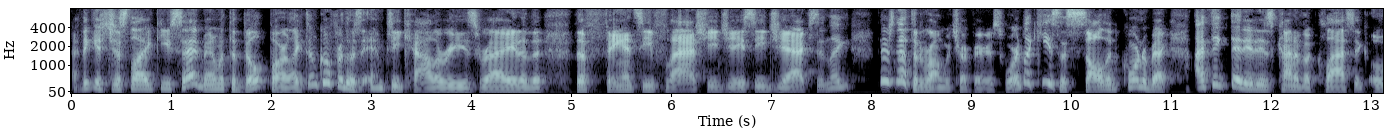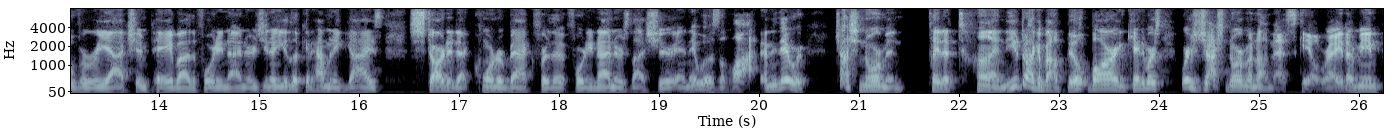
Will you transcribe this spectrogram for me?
I think it's just like you said, man, with the built bar. Like, don't go for those empty calories, right? Or the the fancy, flashy JC Jackson. Like, there's nothing wrong with Charvarius Ward. Like, he's a solid cornerback. I think that it is kind of a classic overreaction pay by the 49ers. You know, you look at how many guys started at cornerback for the 49ers last year, and it was a lot. I mean, they were Josh Norman played a ton. You talk about built bar and candy bars. Where's Josh Norman on that scale, right? I mean,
